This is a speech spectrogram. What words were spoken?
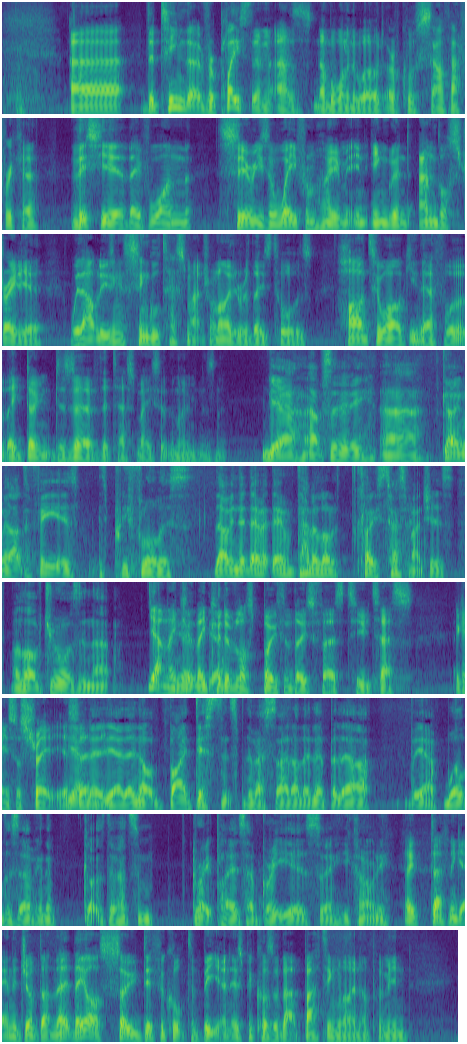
Uh, the team that have replaced them as number one in the world are, of course, South Africa. This year, they've won series away from home in England and Australia without losing a single test match on either of those tours. Hard to argue, therefore, that they don't deserve the test mace at the moment, isn't it? Yeah, absolutely. Uh, going without defeat is, is pretty flawless. I mean, they've, they've had a lot of close test matches, a lot of draws in that. Yeah, and they, Yeah, could, they could have lost both of those first two tests against Australia. Yeah, they're, yeah, they're not by distance the best side, are they? They're, but they are, but yeah, well deserving. They've got, they've had some great players have great years, so you can't really. They're definitely getting the job done. They, they are so difficult to beat, and it's because of that batting lineup. I mean,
